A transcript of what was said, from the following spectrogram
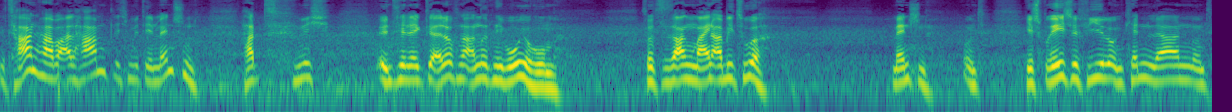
getan habe, allhabendlich mit den Menschen, hat mich intellektuell auf ein anderes Niveau gehoben. Sozusagen mein Abitur. Menschen und Gespräche viel und kennenlernen und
